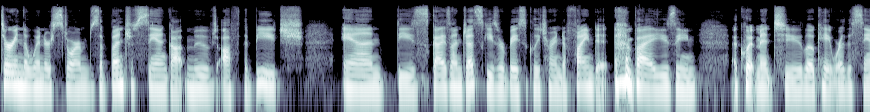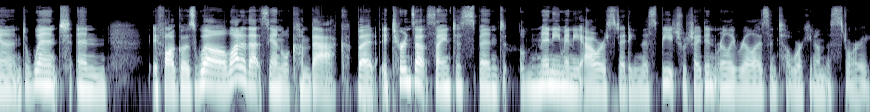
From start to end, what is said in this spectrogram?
During the winter storms, a bunch of sand got moved off the beach and these guys on jet skis were basically trying to find it by using equipment to locate where the sand went and if all goes well, a lot of that sand will come back. But it turns out scientists spend many, many hours studying this beach, which I didn't really realize until working on this story.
